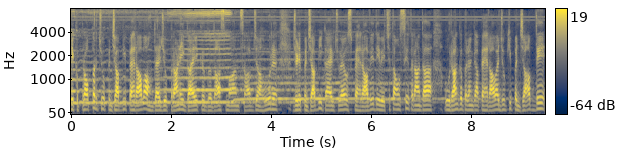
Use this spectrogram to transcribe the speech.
ਇੱਕ ਪ੍ਰੋਪਰ ਜੋ ਪੰਜਾਬੀ ਪਹਿਰਾਵਾ ਹੁੰਦਾ ਹੈ, ਜੋ ਪੁਰਾਣੇ ਗਾਇਕ ਗੁਰਦਾਸ ਮਾਨ ਸਾਹਿਬ ਜਾਂ ਹੋਰ ਜਿਹੜੇ ਪੰਜਾਬੀ ਗਾਇਕ ਜੋ ਹੈ ਉਸ ਪਹਿਰਾਵੇ ਦੇ ਵਿੱਚ ਤਾਂ ਉਸੇ ਤਰ੍ਹਾਂ ਦਾ ਉਹ ਰੰਗ ਬਰੰਗਾ ਪਹਿਰਾਵਾ ਜੋ ਕਿ ਪੰਜਾਬ ਦੇ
